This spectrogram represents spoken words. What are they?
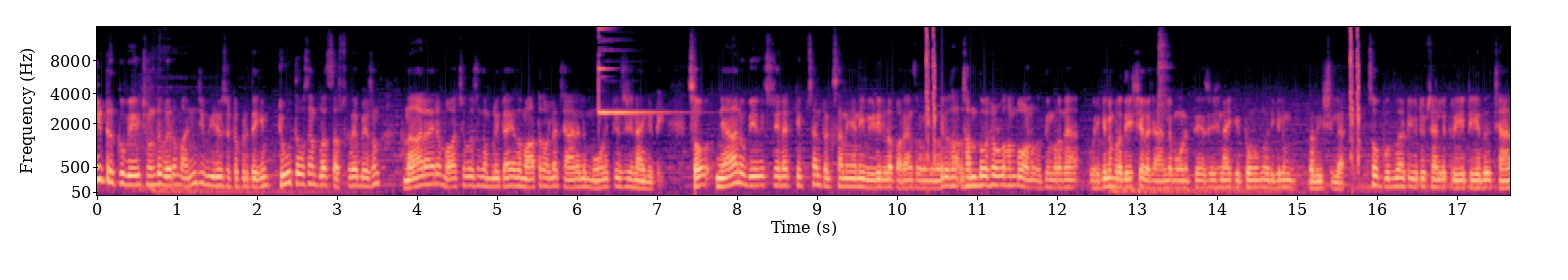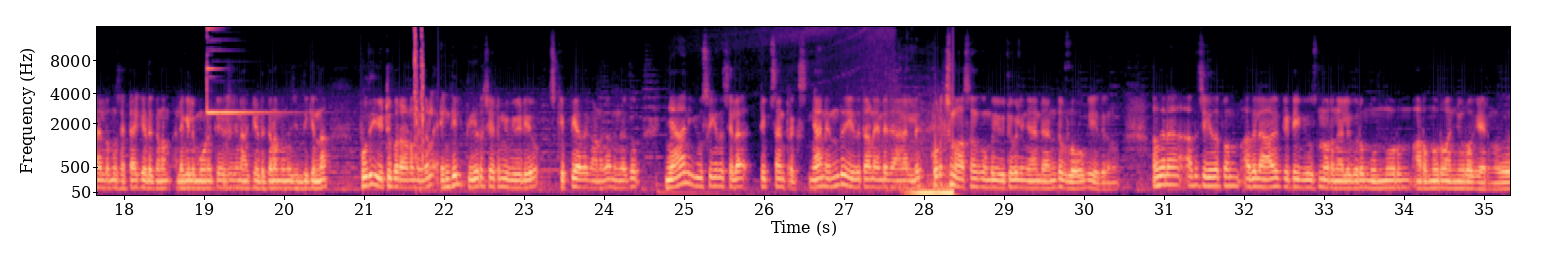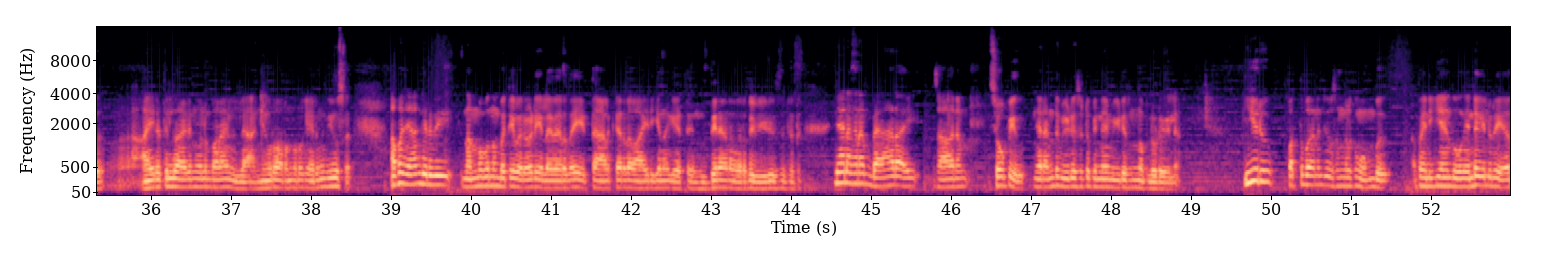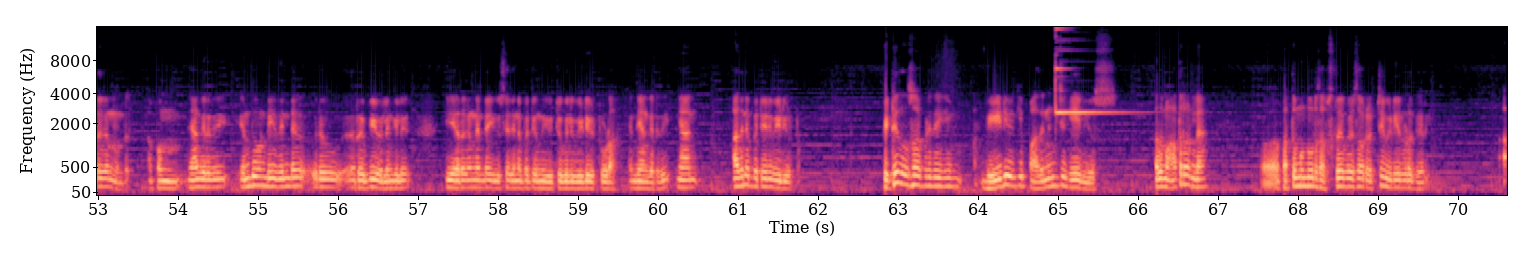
ഈ ട്രിക്ക് ഉപയോഗിച്ചുകൊണ്ട് വെറും അഞ്ച് വീഡിയോസ് ഇട്ടപ്പോഴത്തേക്കും ടു തൗസൻഡ് പ്ലസ് സബ്സ്ക്രൈബേഴ്സും നാലായിരം വാച്ചേഴ്സും കംപ്ലീറ്റ് ആയി. അത് മാത്രമല്ല ചാനൽ മോണിറ്റൈസേഷൻ ആയി കിട്ടി. സോ ഞാൻ ഉപയോഗിച്ച ചില ടിപ്സ് ആൻഡ് ട്രിക്സ് ആണ് ഞാൻ ഈ വീഡിയോയിലൂടെ പറയാൻ ശ്രമിക്കുന്നത്. ഒരു സന്തോഷമുള്ള സംഭവമാണ്. സത്യം പറഞ്ഞാൽ ഒരിക്കലും പ്രതീക്ഷയില്ല ചാനൽ മോണിറ്റൈസേഷൻ ആയി കിട്ടുമെന്നൊന്നും ഒരിക്കലും പ്രതീക്ഷയില്ല. സോ പുതുതായിട്ട് യൂട്യൂബ് ചാനൽ ക്രിയേറ്റ് ചെയ്ത് ചാനൽ ഒന്ന് സെറ്റാക്കി എടുക്കണം അല്ലെങ്കിൽ മോണിറ്റൈസേഷൻ ആക്കി എടുക്കണം എന്ന് ചിന്തിക്കുന്ന പുതിയ യൂട്യൂബറാണോ നിങ്ങൾ എങ്കിൽ തീർച്ചയായിട്ടും ഈ വീഡിയോ സ്കിപ്പ് ചെയ്യാതെ കാണുക. നിങ്ങൾക്ക് ഞാൻ യൂസ് ചെയ്ത ചില ടിപ്സ് ആൻഡ് ട്രിക്സ് ഞാൻ എന്ത് ചെയ്തിട്ടാണ് എന്റെ ചാനലിൽ കുറച്ച് മാസങ്ങൾക്ക് മുമ്പ് യൂട്യൂബിൽ ഞാൻ രണ്ട് വ്ലോഗ് ചെയ്തിരുന്നു. അങ്ങനെ അത് ചെയ്തപ്പം അതിലാകെ കിട്ടിയ വ്യൂസ് എന്ന് പറഞ്ഞാൽ വെറും മുന്നൂറും അറുന്നൂറും അഞ്ഞൂറും ഒക്കെ ആയിരുന്നു. അത് ആയിരത്തിൽ താഴെ പോലും പറയാനില്ല അഞ്ഞൂറും അറുന്നൂറും ഒക്കെ ആയിരുന്നു വ്യൂസ് അപ്പോൾ ഞാൻ കരുതി നമുക്കൊന്നും പറ്റിയ പരിപാടിയല്ല വെറുതെ ഇട്ട് ആൾക്കാരുടെ വായിരിക്കുന്നത് കേട്ട് എന്തിനാണ് വെറുതെ വീഡിയോസ് ഇട്ടിട്ട്? ഞാൻ അങ്ങനെ ബാഡായി സാധനം ഷോപ്പ് ചെയ്തു. ഞാൻ രണ്ട് വീഡിയോസ് ഇട്ട് പിന്നെ വീഡിയോസ് ഒന്നും അപ്ലോഡ് ചെയ്തില്ല. ഈ ഒരു പത്ത് പതിനഞ്ച് ദിവസങ്ങൾക്ക് മുമ്പ് അപ്പോൾ എനിക്ക് ഞാൻ തോന്നുന്നു എന്റെ കയ്യിലൊരു എയർ ഗണ്ണുണ്ട് അപ്പം ഞാൻ കരുതി എന്തുകൊണ്ട് ഇതിന്റെ ഒരു റിവ്യൂ അല്ലെങ്കിൽ ഈ എയർ ഗണ്ണിന്റെ യൂസേജിനെ പറ്റി ഒന്ന് യൂട്യൂബിൽ വീഡിയോ ഇട്ടുകൂടാ എന്ന് ഞാൻ കരുതി. ഞാൻ അതിനെപ്പറ്റി ഒരു വീഡിയോ ഇട്ടു. പിറ്റേ ദിവസം ആയപ്പോഴത്തേക്കും വീഡിയോയ്ക്ക് പതിനഞ്ച് കെ വ്യൂസ് അത് മാത്രമല്ല പത്ത് മുന്നൂറ് സബ്സ്ക്രൈബേഴ്സ് അവർ ഒറ്റ വീഡിയോയിലൂടെ കയറി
